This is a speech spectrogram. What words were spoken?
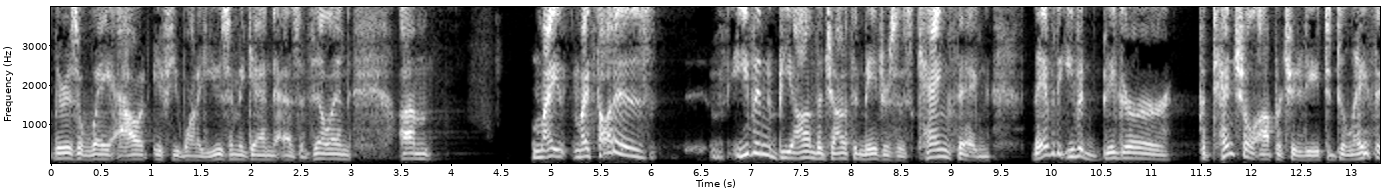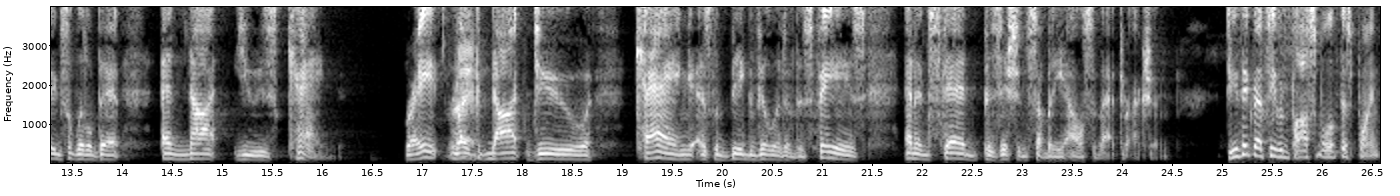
there is a way out if you want to use him again as a villain. Um, my my thought is even beyond the Jonathan Majors as Kang thing, they have an even bigger potential opportunity to delay things a little bit and not use Kang, right? right. Like not do Kang as the big villain of this phase and instead position somebody else in that direction. Do you think that's even possible at this point?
